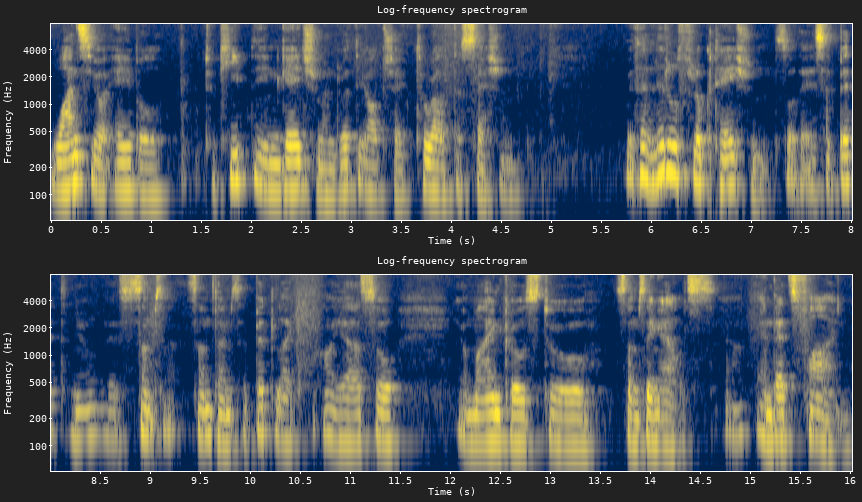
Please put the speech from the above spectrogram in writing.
once you're able to keep the engagement with the object throughout the session with a little fluctuation. So there's a bit, you know, there's some, sometimes a bit like, oh yeah, so your mind goes to something else, yeah? and that's fine.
